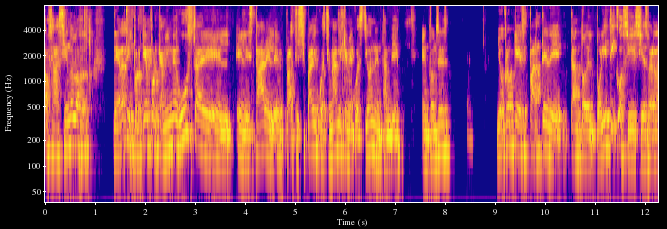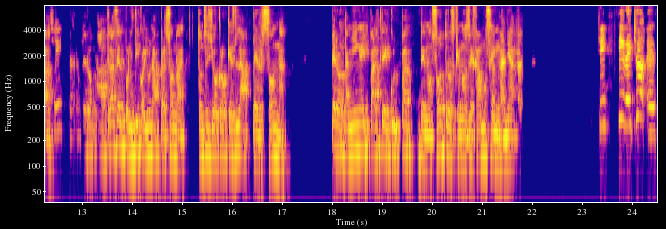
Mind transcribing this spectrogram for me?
o sea, haciéndolo de gratis. ¿Por qué? Porque a mí me gusta el, estar, el, participar, el cuestionar, el que me cuestionen también. Entonces, yo creo que es parte de tanto del político, sí, sí es verdad. Sí, claro. Pero atrás del político hay una persona. Entonces, yo creo que es la persona pero también hay parte de culpa de nosotros que nos dejamos engañar. Sí, sí, de hecho es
